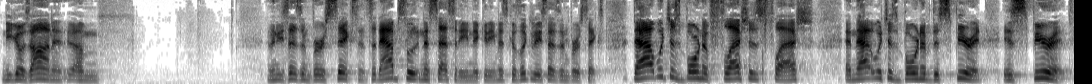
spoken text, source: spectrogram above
And he goes on, and, um, and then he says in verse 6, it's an absolute necessity, Nicodemus, because look what he says in verse 6 That which is born of flesh is flesh, and that which is born of the Spirit is spirit.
